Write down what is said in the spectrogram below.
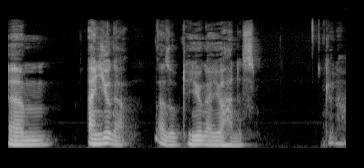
ähm, ein Jünger, also der Jünger Johannes. Genau.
